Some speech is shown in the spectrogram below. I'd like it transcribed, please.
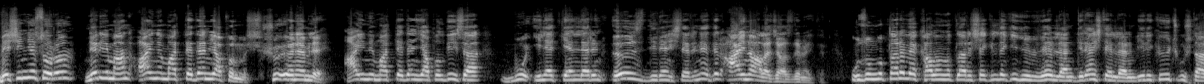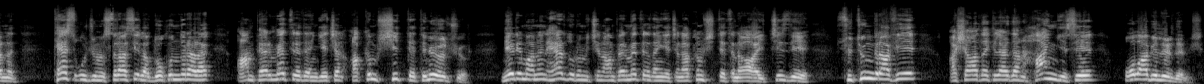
Beşinci soru Neriman aynı maddeden yapılmış. Şu önemli. Aynı maddeden yapıldıysa bu iletkenlerin öz dirençleri nedir? Aynı alacağız demektir. Uzunlukları ve kalınlıkları şekildeki gibi verilen direnç değerlerinin 1 2 3 uçlarını test ucunu sırasıyla dokundurarak ampermetreden geçen akım şiddetini ölçüyor. Neriman'ın her durum için ampermetreden geçen akım şiddetine ait çizdiği sütun grafiği aşağıdakilerden hangisi olabilir demiş.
